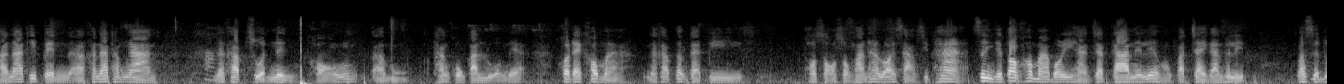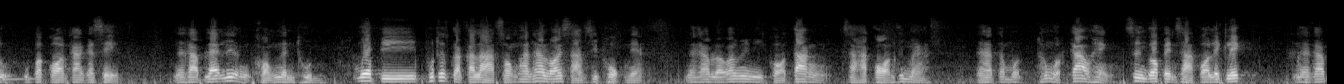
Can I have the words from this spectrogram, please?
ฐานะที่เป็นคณะทำงานนะครับส่วนหนึ่งของอทางโครงการหลวงเนี่ยก็ได้เข้ามานะครับตั้งแต่ปีพศ 2535 ซึ่งจะต้องเข้ามาบริหารจัดการในเรื่องของปัจจัยการผลิต วัสดุอุปกรณ์การเกษตรนะครับและเรื่องของเงินทุน เมื่อปีพุทธศักราช 2536 เนี่ยนะครับเราก็ไม่มีก่อตั้งสหกรณ์ขึ้นมา นะฮะทั้งหมดทั้งหมด 9 แห่ง ซึ่งก็เป็นสหกรณ์เล็กๆนะครับ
